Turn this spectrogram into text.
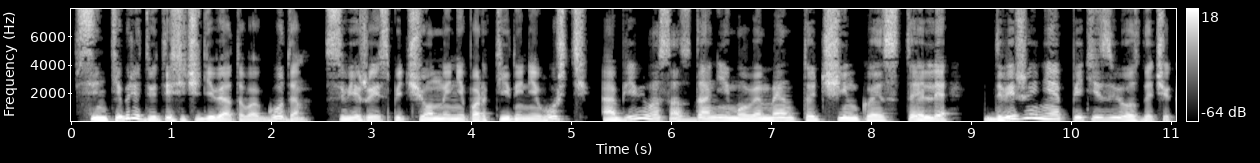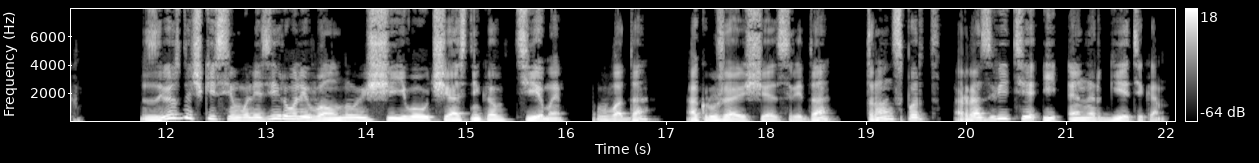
В сентябре 2009 года свежеиспеченный непартийный невождь объявил о создании Movimento Cinque Stelle – движения пяти звездочек. Звездочки символизировали волнующие его участников темы вода, окружающая среда, транспорт, развитие и энергетика.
